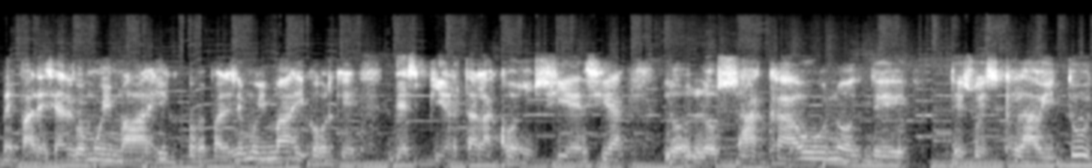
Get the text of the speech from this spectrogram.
me parece algo muy mágico, me parece muy mágico porque despierta la conciencia, lo, lo, saca uno de, de su esclavitud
